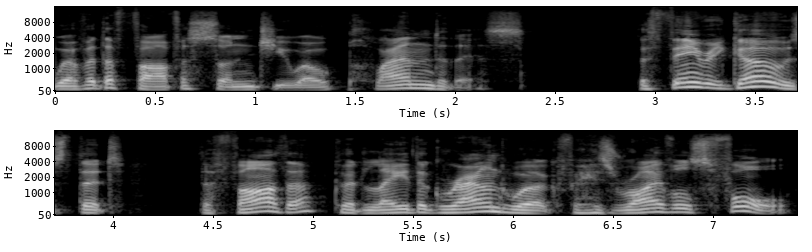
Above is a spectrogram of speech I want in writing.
whether the father son duo planned this. The theory goes that the father could lay the groundwork for his rival's fall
